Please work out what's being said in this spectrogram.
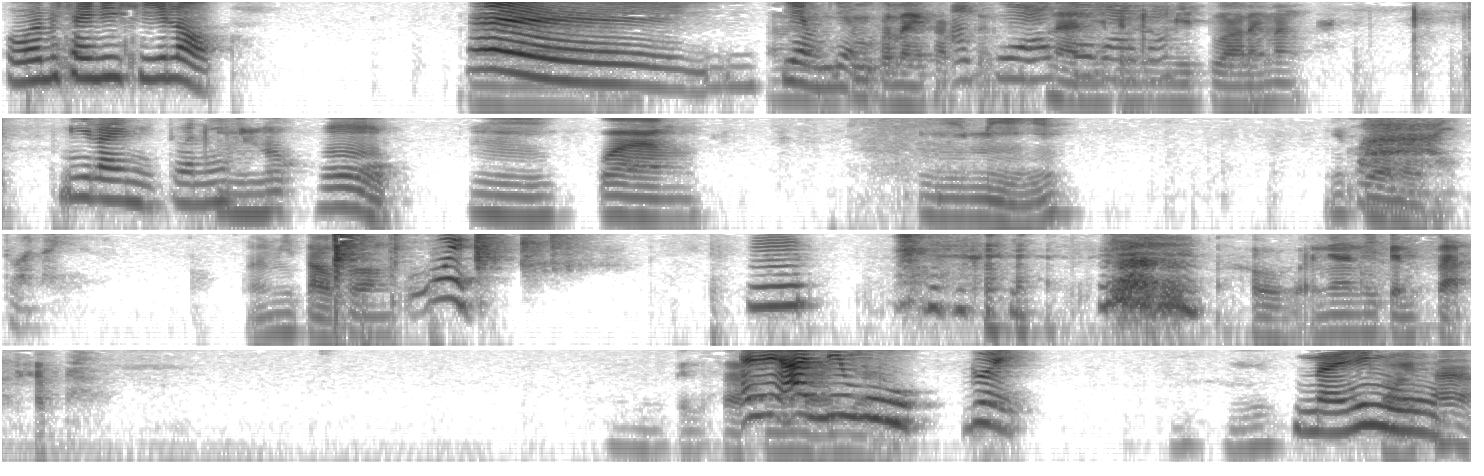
โอ้ยไม่ใช่นิ้วชี้หรอก เอ้ยเยี่ยมเยี่ยมรูปอะไรครับหน้านี้เป็นมีตัวอะไรมั่งมีอะไรนี่ตัวนี้ มีนกฮูก มีกวาง มีหมีนี่ตัวอะไรว้ายตัวอะไรมันมีเต่าทองโอ้ยอืมโอ้โหอันนี้อันนี้เป็นสัตว์ครับอืมเป็นสัตว์ อันนี้อันนี้หมูด้วยนี่ ไหนหงูอยทาก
